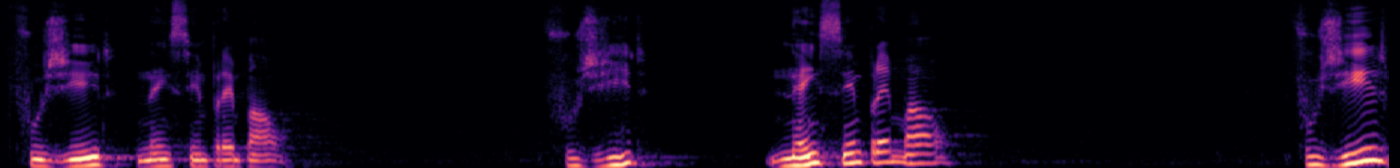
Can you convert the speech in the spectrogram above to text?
fugir nem sempre é mau. Fugir nem sempre é mau. Fugir,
